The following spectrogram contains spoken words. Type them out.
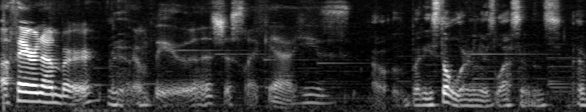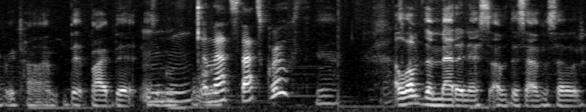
a fair number Yeah. of these and it's just like yeah he's but he's still learning his lessons every time, bit by bit, as he moves. Mm-hmm. And that's that's growth. Yeah. I love the meta-ness of this episode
